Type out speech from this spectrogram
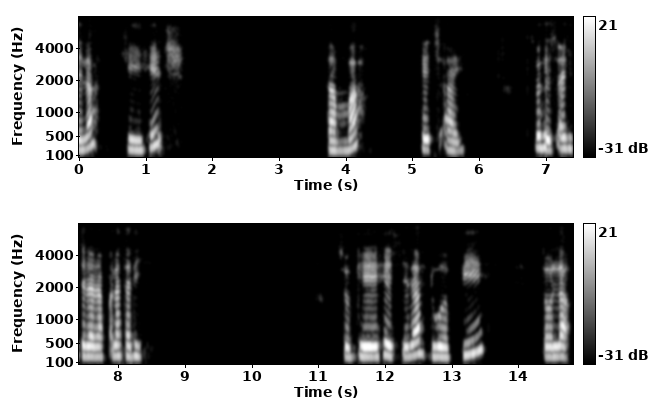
ialah KH tambah HI. So HI kita dah dapat lah tadi. So KH ialah 2P tolak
